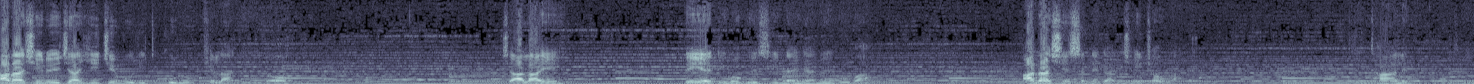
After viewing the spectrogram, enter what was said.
အာဏာရှင်တွေကြားယဉ်ကျေးမှုကြီးတစ်ခုလိုဖြစ်လာနေပြီတော့ရှားလာရင်တင်းရဲ့ဒီမိုကရေစီနိုင်ငံတွေကိုပါအာဏာရှင်စနစ်ကချိန်ချောက်လာတယ်ဒီထားလိမ့်မယ်ကွာကြီး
